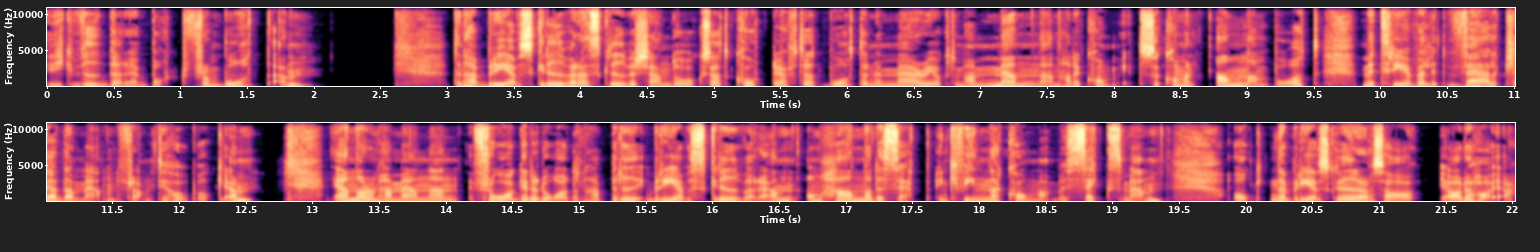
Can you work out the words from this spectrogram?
gick vidare bort från båten. Den här brevskrivaren skriver sen då också att kort efter att båten med Mary och de här männen hade kommit så kom en annan båt med tre väldigt välklädda män fram till Hoboken. En av de här männen frågade då den här brevskrivaren om han hade sett en kvinna komma med sex män. Och när brevskrivaren sa ja det har jag,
